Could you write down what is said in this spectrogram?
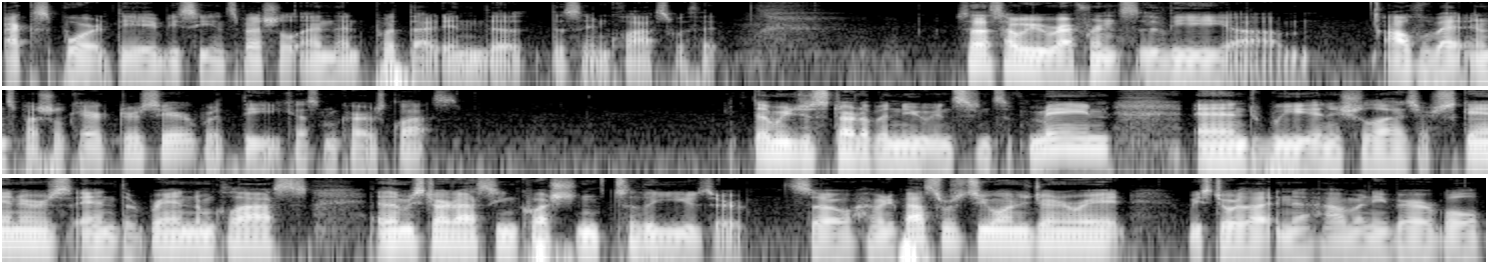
export the ABC and special and then put that in the, the same class with it. So that's how we reference the um, alphabet and special characters here with the custom chars class. Then we just start up a new instance of main, and we initialize our scanners and the random class, and then we start asking questions to the user. So how many passwords do you want to generate? We store that in a how many variable.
